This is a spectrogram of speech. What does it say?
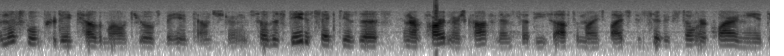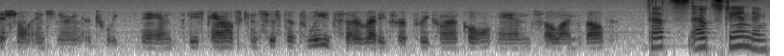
And this will predict how the molecules behave downstream. So this data set gives us and our partners confidence that these optimized bispecifics don't require any additional engineering or tweaks. And these panels consist of leads that are ready for preclinical and cell line development. That's outstanding.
